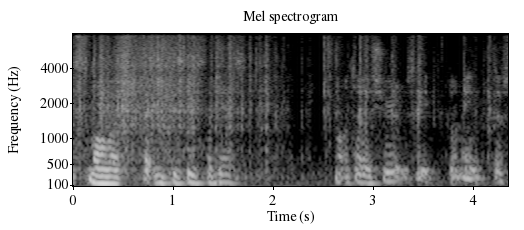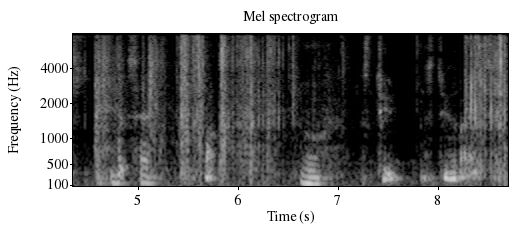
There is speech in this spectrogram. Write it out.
smaller fitting pieces, I guess. Not entirely sure. See, I mean, there's a couple bits here. So there's two, there's two bags,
